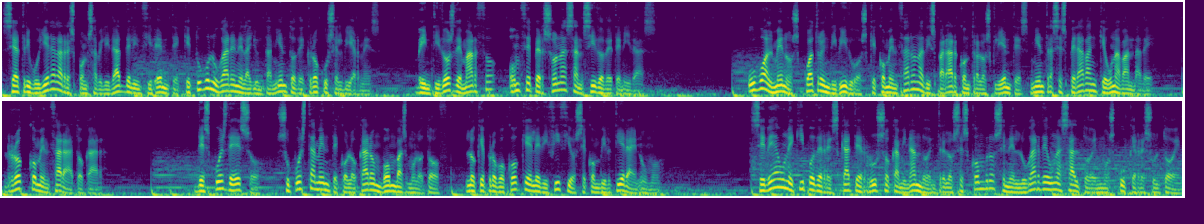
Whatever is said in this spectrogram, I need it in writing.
se atribuyera la responsabilidad del incidente que tuvo lugar en el ayuntamiento de Crocus el viernes, 22 de marzo, 11 personas han sido detenidas. Hubo al menos cuatro individuos que comenzaron a disparar contra los clientes mientras esperaban que una banda de rock comenzara a tocar. Después de eso, supuestamente colocaron bombas Molotov, lo que provocó que el edificio se convirtiera en humo se ve a un equipo de rescate ruso caminando entre los escombros en el lugar de un asalto en Moscú que resultó en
